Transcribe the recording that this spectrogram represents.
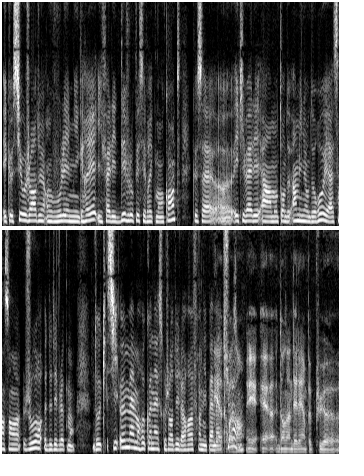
et que si aujourd'hui on voulait migrer, il fallait développer ces briques manquantes, que ça équivalait à un montant de 1 million d'euros et à 500 jours de développement. Donc, si eux-mêmes reconnaissent qu'aujourd'hui leur offre n'est pas et mature, à 3 ans et, et, dans un délai un peu plus euh,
